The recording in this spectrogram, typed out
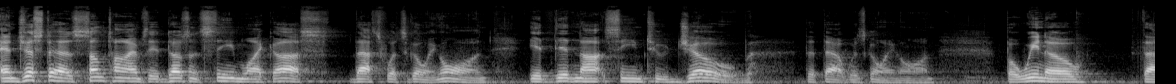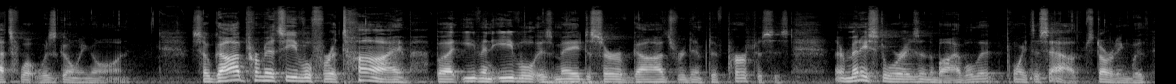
And just as sometimes it doesn't seem like us that's what's going on, it did not seem to Job that that was going on. But we know that's what was going on. So God permits evil for a time, but even evil is made to serve God's redemptive purposes. There are many stories in the Bible that point this out, starting with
